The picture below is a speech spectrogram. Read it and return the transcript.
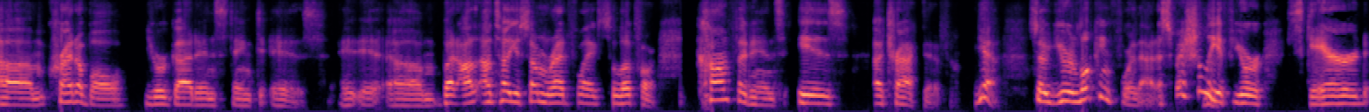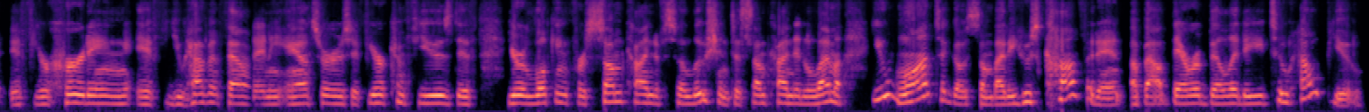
um, credible your gut instinct is. It, it, um, but I'll, I'll tell you some red flags to look for. Confidence is attractive. Yeah. So you're looking for that, especially if you're scared, if you're hurting, if you haven't found any answers, if you're confused, if you're looking for some kind of solution to some kind of dilemma. You want to go somebody who's confident about their ability to help you,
